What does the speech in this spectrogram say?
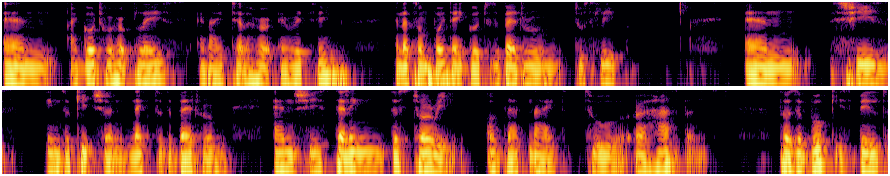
And I go to her place and I tell her everything. And at some point, I go to the bedroom to sleep. And she's in the kitchen next to the bedroom and she's telling the story of that night to her husband. So the book is built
